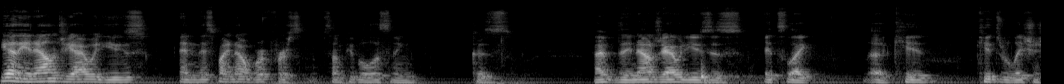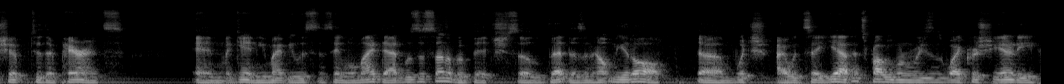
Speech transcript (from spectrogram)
Yeah, the analogy I would use, and this might not work for some people listening, because the analogy I would use is it's like a kid kid's relationship to their parents. And again, you might be listening saying, "Well, my dad was a son of a bitch, so that doesn't help me at all." Um, which I would say, yeah, that's probably one of the reasons why Christianity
